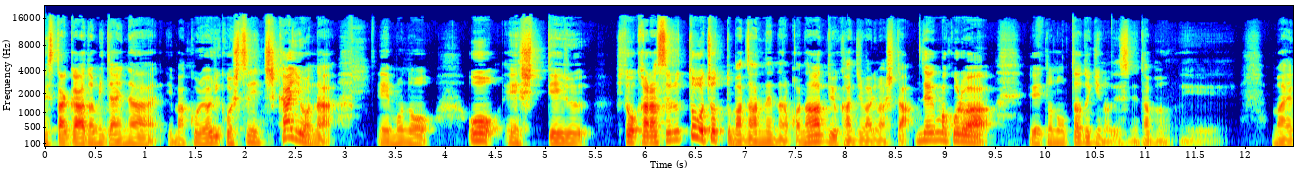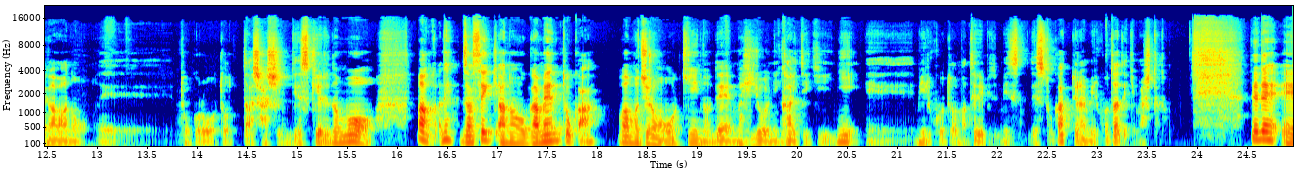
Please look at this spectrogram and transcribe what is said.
スタッガードみたいな、まあ、これより個室に近いようなものを知っている人からすると、ちょっとまあ残念なのかなという感じはありました。で、まあこれは、えっ、ー、と、乗った時のですね、多分、えー、前側の、えー、ところを撮った写真ですけれども、まあね、座席、あの、画面とかはもちろん大きいので、まあ、非常に快適に、えー、見ること、まあ、テレビですとかっていうのは見ることができましたと。でね、え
